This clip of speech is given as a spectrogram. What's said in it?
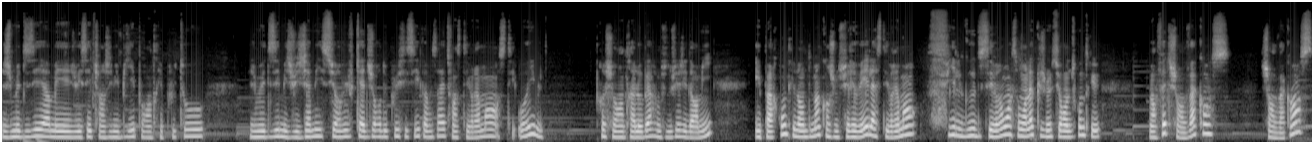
je me disais, ah, mais je vais essayer de changer mes billets pour rentrer plus tôt. Je me disais, mais je vais jamais survivre 4 jours de plus ici comme ça. Enfin, c'était vraiment, c'était horrible. Après, je suis rentrée à l'auberge, je me suis douchée, j'ai dormi. Et par contre, le lendemain, quand je me suis réveillée, là, c'était vraiment feel good. C'est vraiment à ce moment-là que je me suis rendu compte que, mais en fait, je suis en vacances. Je suis en vacances,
